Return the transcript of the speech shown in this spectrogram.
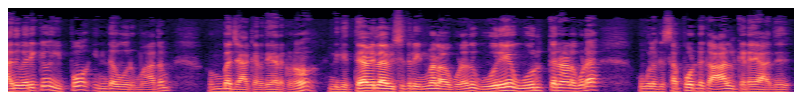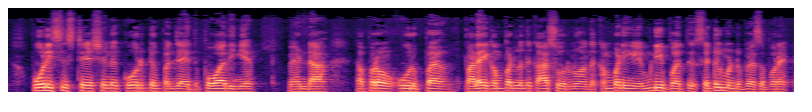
அது வரைக்கும் இப்போது இந்த ஒரு மாதம் ரொம்ப ஜாக்கிரதையாக இருக்கணும். இன்றைக்கி தேவையில்லாத விஷயத்தில் இன்வால்வ் ஆகக்கூடாது. ஒரே ஒருத்தனால கூட உங்களுக்கு சப்போர்ட்டுக்கு ஆள் கிடையாது. போலீஸ் ஸ்டேஷனு கோர்ட்டு பஞ்சாயத்து போகாதீங்க. வேண்டாம். அப்புறம் ஒரு ப பழைய கம்பெனிலேருந்து காசு வரணும். அந்த கம்பெனி எம்டியை பார்த்து செட்டில்மெண்ட் பேச போகிறேன்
